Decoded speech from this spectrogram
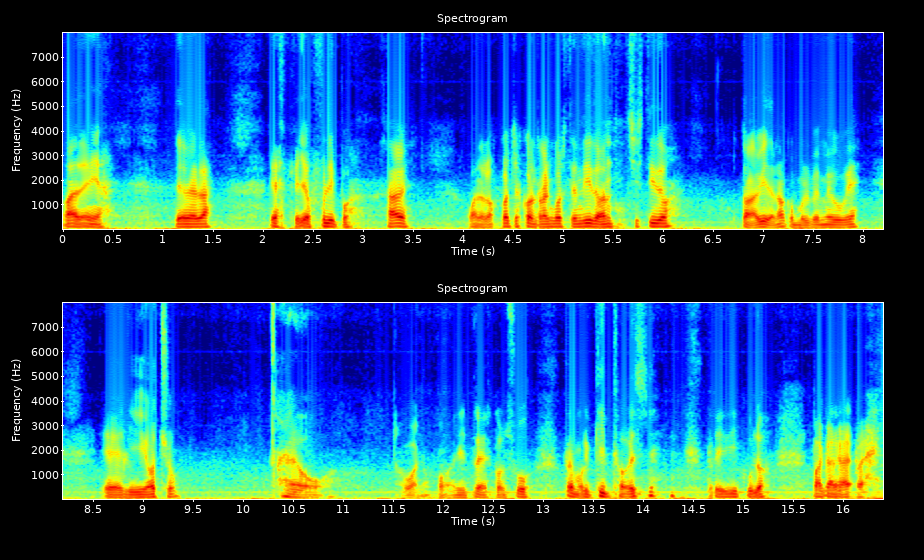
madre mía, de verdad, es que yo flipo, ¿sabes? Cuando los coches con rango extendido han existido toda la vida, ¿no? Como el BMW, el i8, o bueno, el i3 con su remolquito ese ridículo para cargar.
